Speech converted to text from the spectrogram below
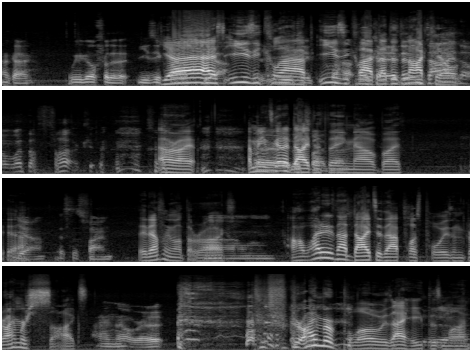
Okay, we go for the easy. Yes, clap. easy clap, easy clap. That Okay, does it not die, kill. Though. What the fuck? All right. I mean, it's gonna die to thing now, but yeah. yeah. this is fine. they definitely want the rocks. Um, Ah, why did it not die to that plus poison? Grimer sucks. I know, right? Grimer blows. I hate this Yeah. mon.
